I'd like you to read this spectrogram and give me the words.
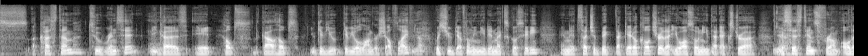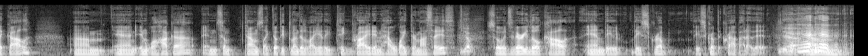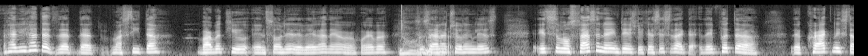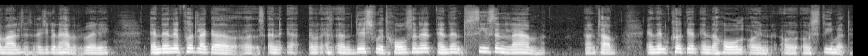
accustomed to rinse it mm. because it helps the cal helps you give you give you a longer shelf life, Yep. which you definitely need in Mexico City. And it's such a big taquero culture that you also need that extra Yeah. resistance from all the cal. Um, and in Oaxaca, and some towns like Teotitlán del Valle, they take mm. pride in how white their masa is. Yep. So it's very little cal, and they they scrub they scrub the crap out of it. Yeah. Ha- ha- um, have you had that, that, that masita barbecue in Sola de Vega there or wherever No, Susana. Trilling lives? It's the most fascinating dish because it's like they put the the cracked nixtamal that you're going to have it ready, and then they put like a, a, an, a, a, a dish with holes in it, and then seasoned lamb on top, and then cook it in the hole or in, or, or steam it.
